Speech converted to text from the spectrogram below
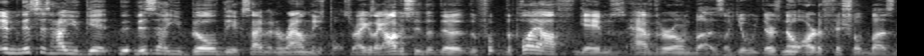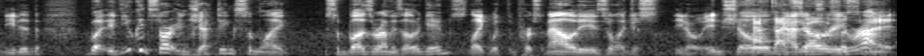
and this is how you get this is how you build the excitement around these bowls, right? Because like obviously the the the, the playoff games have their own buzz. Like you, there's no artificial buzz needed. But if you could start injecting some like some buzz around these other games, like with the personalities or like just you know in show pageantry, be- right?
